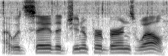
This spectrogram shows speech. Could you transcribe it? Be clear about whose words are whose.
Speaker 1: I would say that juniper burns well.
